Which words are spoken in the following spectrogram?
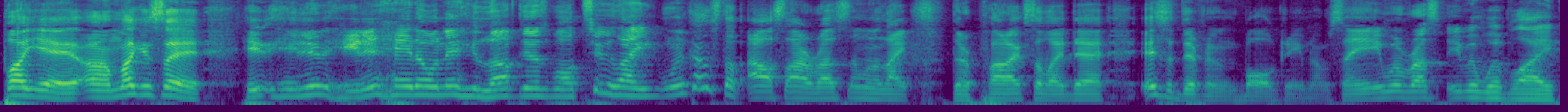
But yeah, um, like I said, he he didn't he didn't hate on it. He loved it as well too. Like when it comes to stuff outside wrestling, when like their products stuff like that, it's a different ball game. You know I'm saying even Russ, even with like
